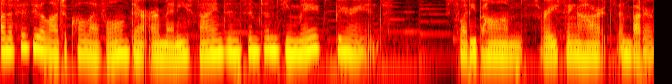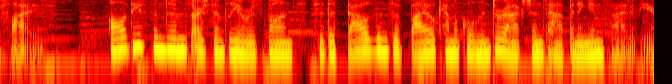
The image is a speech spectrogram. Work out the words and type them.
On a physiological level, there are many signs and symptoms you may experience. Sweaty palms, racing hearts, and butterflies. All of these symptoms are simply a response to the thousands of biochemical interactions happening inside of you.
